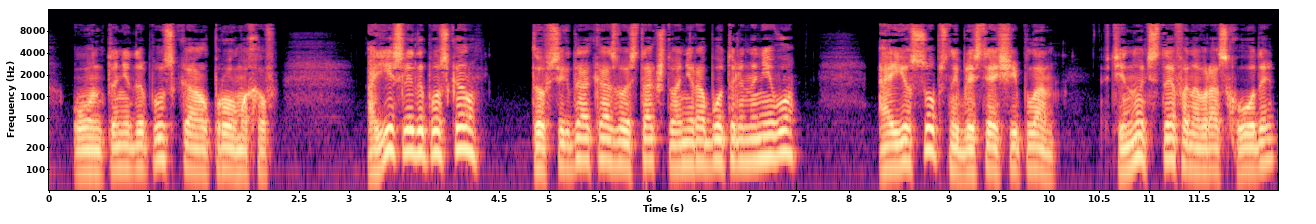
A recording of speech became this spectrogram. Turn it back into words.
— «он-то не допускал промахов. А если допускал, то всегда оказывалось так, что они работали на него. А ее собственный блестящий план — втянуть Стефана в расходы,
